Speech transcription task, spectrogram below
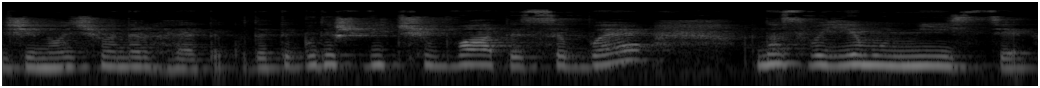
жіночу енергетику, де ти будеш відчувати себе на своєму місці,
